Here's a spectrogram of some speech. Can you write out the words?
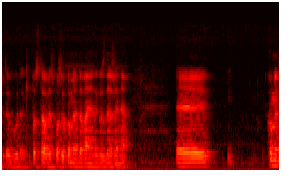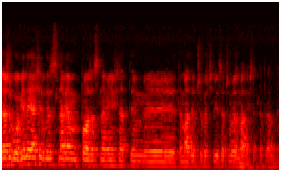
Czy to był taki podstawowy sposób komentowania tego zdarzenia. Y, Komentarzy było wiele, ja się zastanawiam po zastanowieniu się nad tym y, tematem, czy właściwie jest o czym rozmawiać tak naprawdę.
